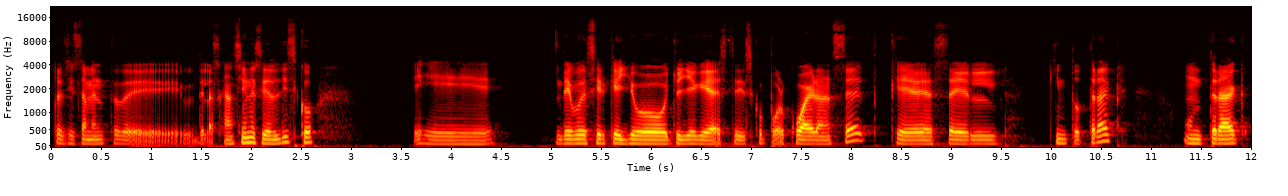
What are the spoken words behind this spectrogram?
precisamente de, de, las canciones y del disco, eh, debo decir que yo, yo llegué a este disco por Quiet and Set, que es el quinto track. Un track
